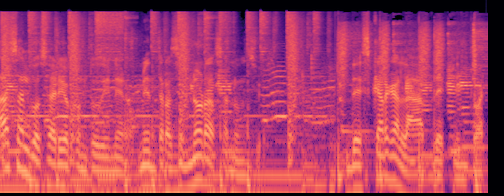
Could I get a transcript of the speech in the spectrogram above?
Haz algo serio con tu dinero mientras ignoras anuncios. Descarga la app de Pintual.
